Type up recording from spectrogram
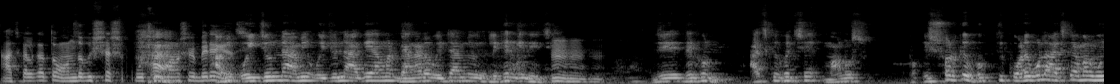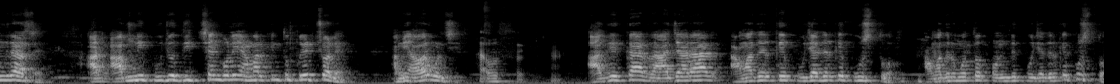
আজকালকার তো অন্ধবিশ্বাস প্রচুর হ্যাঁ, মানুষের বেড়ে আমি গেছে। ওই জন্য আমি ওই জন্য আগে আমার ব্যানারে ওইটা আমি লিখে রেখে দিয়েছি। হুম হুম হুম। যে দেখুন আজকে হচ্ছে মানুষ ঈশ্বরকে ভক্তি করে বলে আজকে আমার মন্দিরে আসে। আর আপনি পুজো দিচ্ছেন বলেই আমার কিন্তু পেট চলে। আমি আবার বলছি। হ্যাঁ, অবশ্যই। হুম, আগেকার রাজারা আমাদেরকে পূজাদেরকে পুষতো। আমাদের মতো পণ্ডিত পূজাদেরকে পুষতো।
